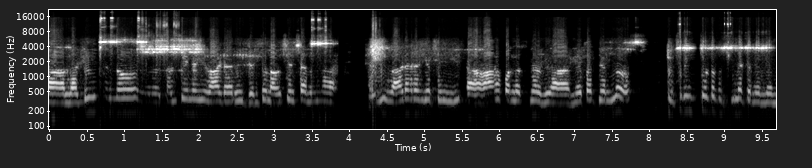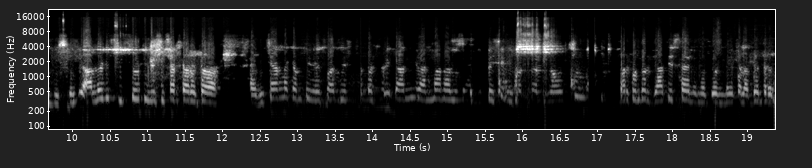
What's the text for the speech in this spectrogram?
ఆ లడ్డు విషయంలో ఆ, కల్తీ నెయ్యి వాడారు జంతువుల అవశేషాలున్న నెయ్యి వాడారని చెప్పి ఆరోపణలు వస్తున్న నేపథ్యంలో సుప్రీంకోర్టు ఒక కీలక నిర్ణయం తీసుకుంది. ఆల్రెడీ సుప్రీంకోర్టు ఏపీ సర్కార్ ఒక విచారణ కమిటీ ఏర్పాటు చేసినప్పటికీ దాని మీద అనుమానాలు చెప్పేసి విమర్శలు కావచ్చు. మరి కొందరు జాతీయ స్థాయిలో ఉన్నటువంటి నేతలు అభ్యంతరం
